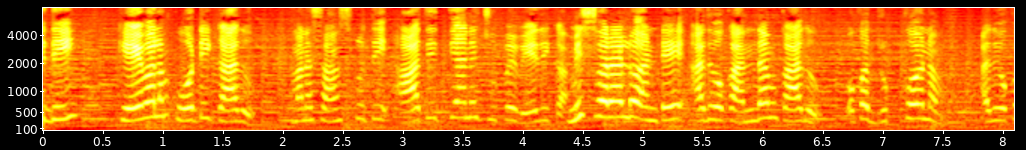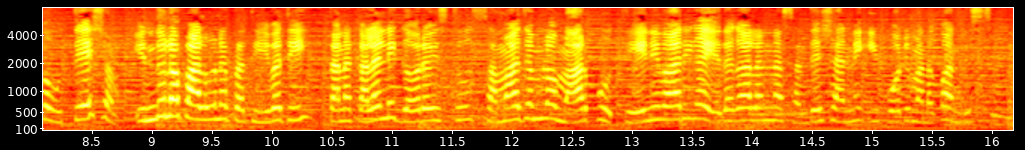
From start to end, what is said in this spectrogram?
ఇది కేవలం పోటీ కాదు మన సంస్కృతి ఆతిథ్యాన్ని చూపే వేదిక. మిస్ వరల్డ్ అంటే అది ఒక అందం కాదు ఒక దృక్కోణం అది ఒక ఉద్దేశం. ఇందులో పాల్గొనే ప్రతి యువతి తన కళని గౌరవిస్తూ సమాజంలో మార్పు తేనివారిగా ఎదగాలన్న సందేశాన్ని ఈ పోటీ మనకు అందిస్తుంది.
